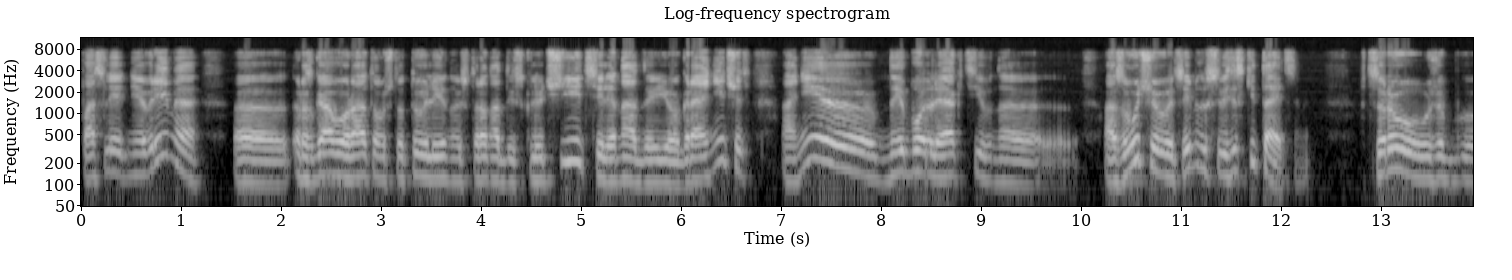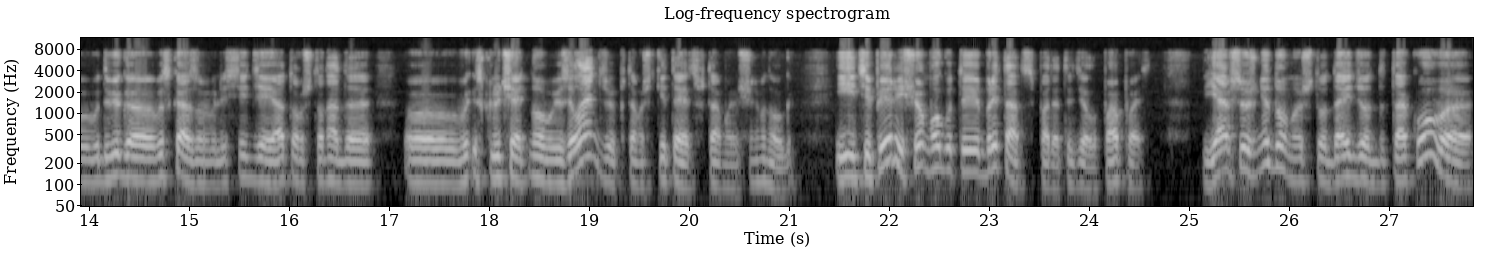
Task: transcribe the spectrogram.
последнее время э, разговоры о том, что ту или иную страну надо исключить или надо ее ограничить, они наиболее активно озвучиваются именно в связи с китайцами. В ЦРУ уже выдвига, высказывались идеи о том, что надо э, исключать Новую Зеландию, потому что китайцев там очень много. И теперь еще могут и британцы под это дело попасть. Я все же не думаю, что дойдет до такого, э,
